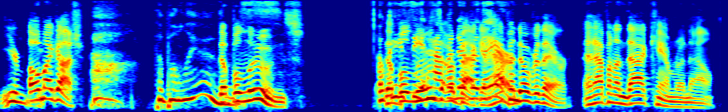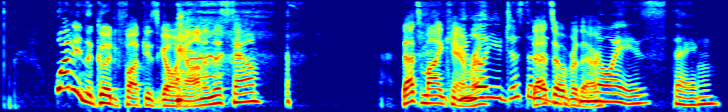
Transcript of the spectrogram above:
you're Oh my gosh, the balloons. the balloons. Okay, the see, balloons it are back. It happened over there. It happened on that camera now. What in the good fuck is going on in this town? That's my You, camera. well, you just did That's a over there. noise thing.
